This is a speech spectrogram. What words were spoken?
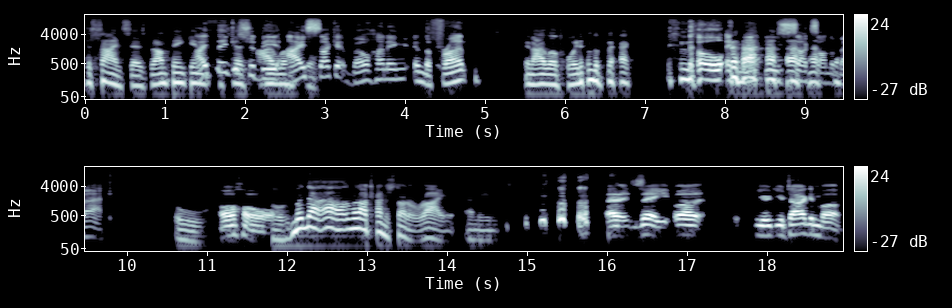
the sign says, but I'm thinking I think it says, should be love I suck at bow hunting in the front. and I love Hoyt on the back. no, and Matthew sucks on the back. Oh, Oh, oh, but no, uh, we're not trying to start a riot. I mean, I say, well, you're you're talking about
